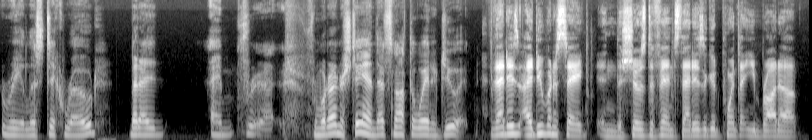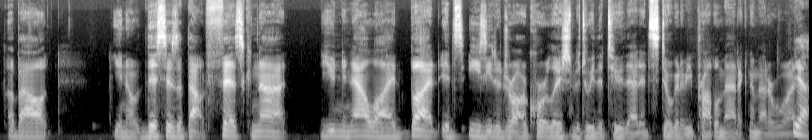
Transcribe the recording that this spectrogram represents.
realistic road. But I And for, uh, from what I understand, that's not the way to do it. That is, I do want to say, in the show's defense, that is a good point that you brought up about, you know, this is about Fisk, not Union Allied, but it's easy to draw a correlation between the two that it's still going to be problematic no matter what. Yeah.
